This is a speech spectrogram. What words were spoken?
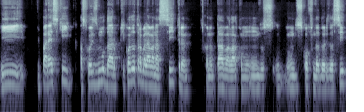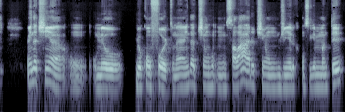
E, e, parece que as coisas mudaram, porque quando eu trabalhava na Citra, quando eu estava lá como um dos, um dos cofundadores da Citra, eu ainda tinha um, o meu, meu conforto, né? Ainda tinha um, um, salário, tinha um dinheiro que eu conseguia me manter.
